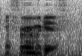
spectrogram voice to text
Affirmative.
